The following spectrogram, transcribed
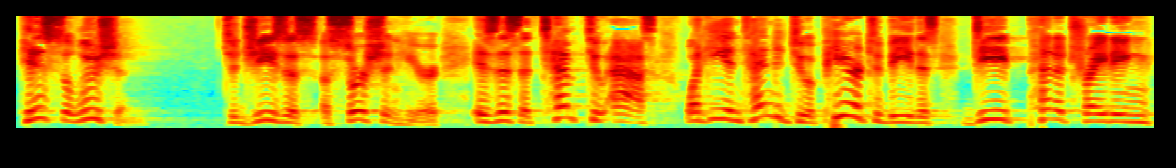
his solution to Jesus' assertion here is this attempt to ask what he intended to appear to be this deep, penetrating,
